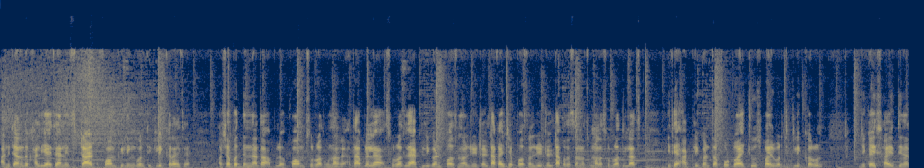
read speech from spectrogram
आणि त्यानंतर खाली यायचं आहे आणि स्टार्ट फॉर्म फिलिंगवरती क्लिक करायचं आहे अशा पद्धतीने आता आपलं फॉर्म सुरुवात होणार आहे. आता आपल्याला सुरुवातीला ॲप्लिकंट पर्सनल डिटेल टाकायचे पर्सनल डिटेल टाकत असताना तुम्हाला सुरुवातीलाच इथे ॲप्लिकंटचा फोटो आहे. चूज फाईलवरती क्लिक करून जी काही साईज देण्यात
